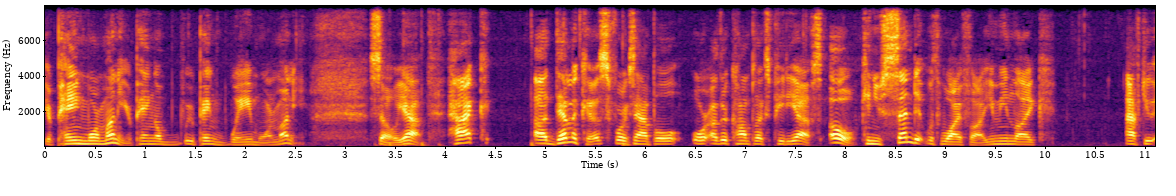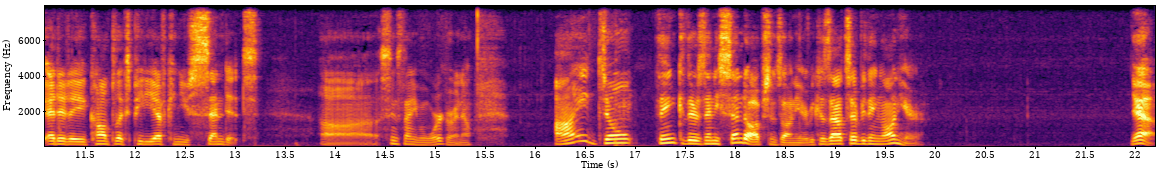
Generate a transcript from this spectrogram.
you're paying more money. You're paying a you're paying way more money. So yeah, hack uh, Demicus, for example, or other complex PDFs. Oh, can you send it with Wi-Fi? You mean like after you edit a complex PDF, can you send it? Uh, this thing's not even working right now. I don't think there's any send options on here because that's everything on here. Yeah.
